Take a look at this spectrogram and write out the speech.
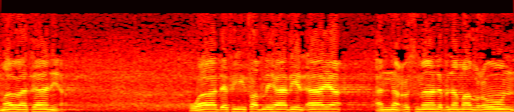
مرة ثانية. ورد في فضل هذه الآية أن عثمان بن مضعون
